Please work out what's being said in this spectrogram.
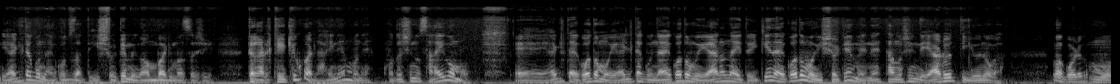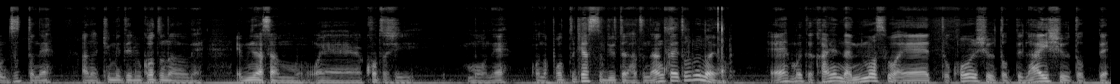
やりたくないことだって一生懸命頑張りますし、だから結局は来年もね、今年の最後も、えー、やりたいこともやりたくないこともやらないといけないことも一生懸命ね、楽しんでやるっていうのが、まあこれもうずっとね、あの、決めてることなので、え、皆さんも、えー、今年、もうね、このポッドキャストで言ったらあと何回撮るのよ。えもう一回カレンダー見ますわ。えー、っと、今週撮って来週撮って、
